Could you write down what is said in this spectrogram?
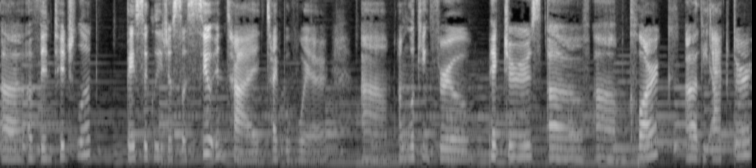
uh, a vintage look, basically just a suit and tie type of wear. Um, I'm looking through pictures of um, Clark, uh, the actor,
